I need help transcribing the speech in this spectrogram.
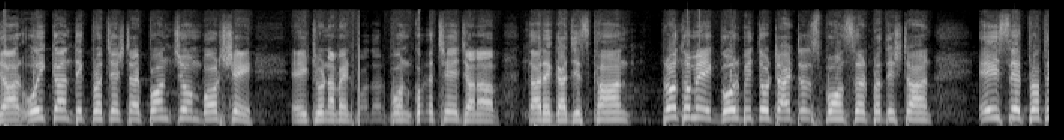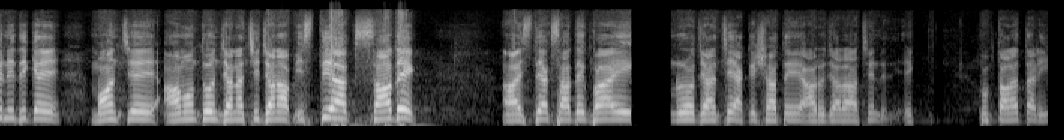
যার ঐকান্তিক প্রচেষ্টায় পঞ্চম বর্ষে এই টুর্নামেন্ট পদার্পণ করেছে, জনাব তারেক আজিজ খান। প্রথমে গর্বিত টাইটেল স্পন্সর প্রতিষ্ঠান এইস এর প্রতিনিধিকে মঞ্চে আমন্ত্রণ জানাচ্ছি, জনাব ইস্তিয়াক সাদেক। ইস্তিয়াক সাদেক ভাই, অনুরোধ জানাচ্ছি, একই সাথে আরও যারা আছেন খুব তাড়াতাড়ি।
